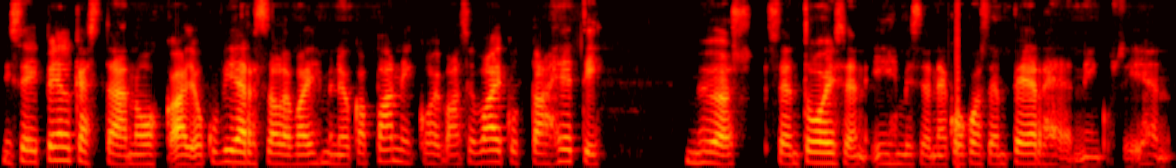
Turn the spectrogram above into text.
niin se ei pelkästään olekaan joku vieressä oleva ihminen, joka panikoi, vaan se vaikuttaa heti myös sen toisen ihmisen ja koko sen perheen niin kuin siihen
